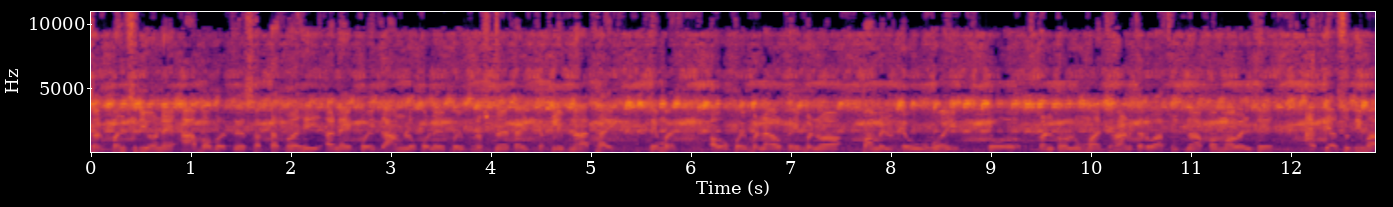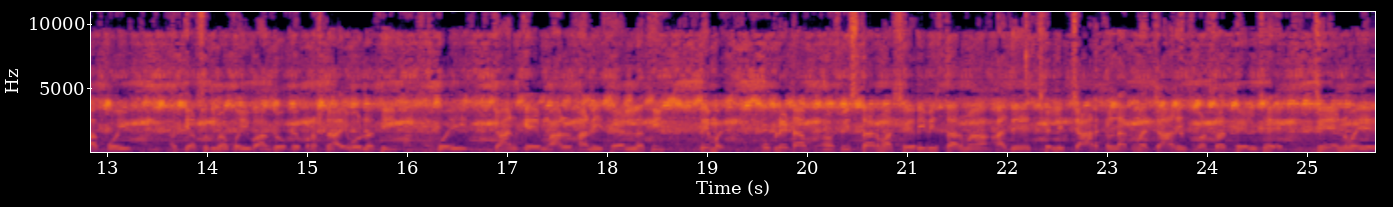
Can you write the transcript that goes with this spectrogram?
સરપંચશ્રીઓને આ બાબતે સતર્ક રહી અને કોઈ ગામ લોકોને કોઈ પ્રશ્ન કંઈ તકલીફ ના થાય તેમજ આવો કોઈ બનાવ કંઈ બનવા પામેલ એવું હોય તો કંટ્રોલ રૂમમાં જાણ કરવા સૂચના આપવામાં આવેલ છે. અત્યાર સુધીમાં કોઈ, અત્યાર સુધીમાં કોઈ વાંધો કે પ્રશ્ન આવ્યો નથી, કોઈ જાન કે માલ હાનિ થયેલ નથી. તેમજ ઉપલેટા વિસ્તારમાં, શહેરી વિસ્તારમાં આજે છેલ્લી ચાર કલાકમાં ચાર ઇંચ વરસાદ થયેલ છે. જે અન્વયે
